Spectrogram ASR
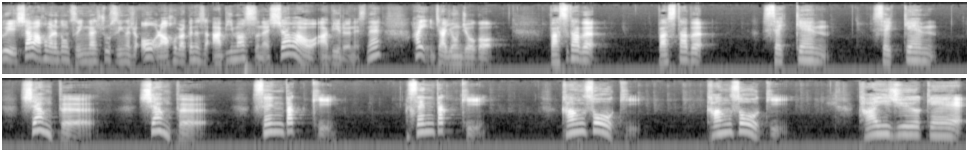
注意，シャワー后面的动词应该是助词，应该是お，然后后边跟的是浴びますね。シャワーを浴びるんですね。はい、じゃあ45。バスタブ、バスタブ、石鹸、石鹸、シャンプー、シャンプー、洗濯機、洗濯機、乾燥機、乾燥機、体重計、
